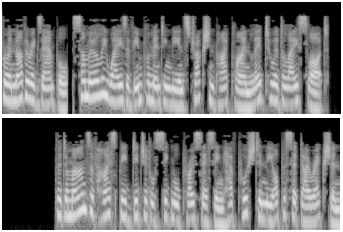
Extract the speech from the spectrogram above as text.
For another example, some early ways of implementing the instruction pipeline led to a delay slot. The demands of high-speed digital signal processing have pushed in the opposite direction,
